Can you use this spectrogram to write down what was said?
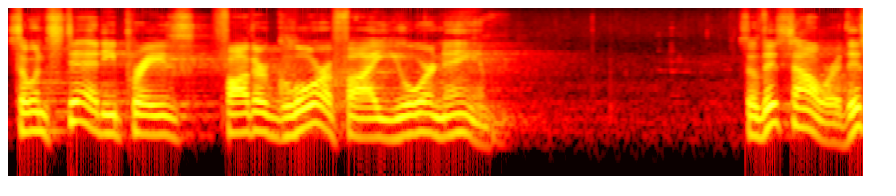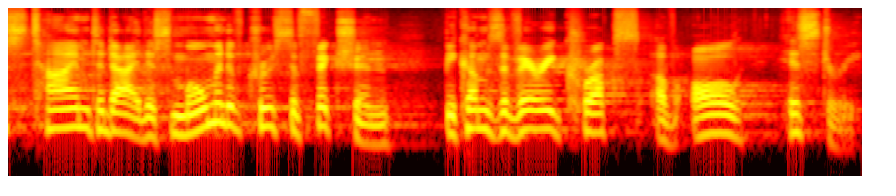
So instead, he prays, Father, glorify your name. So, this hour, this time to die, this moment of crucifixion becomes the very crux of all history.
